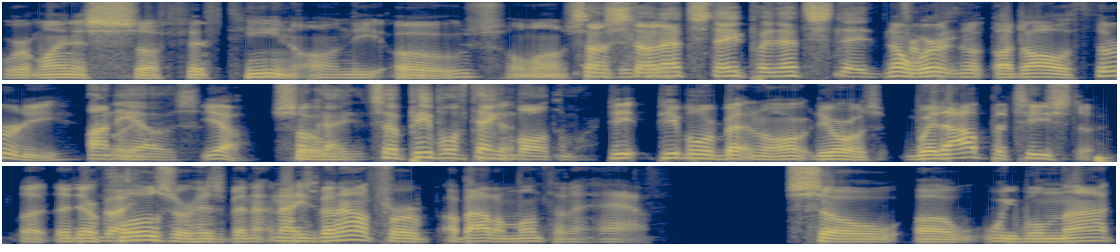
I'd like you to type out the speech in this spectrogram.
We're at minus uh, fifteen on the O's. Hold on. So, so that's stay put. That's stay. no, we're at a dollar thirty on the right? O's. Yeah. So okay, so people have taken Yeah. Baltimore. pe- people are betting on the Orioles without Bautista. Uh, Their Right. closer has been now he's been out for about a month and a half. So uh, we will not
